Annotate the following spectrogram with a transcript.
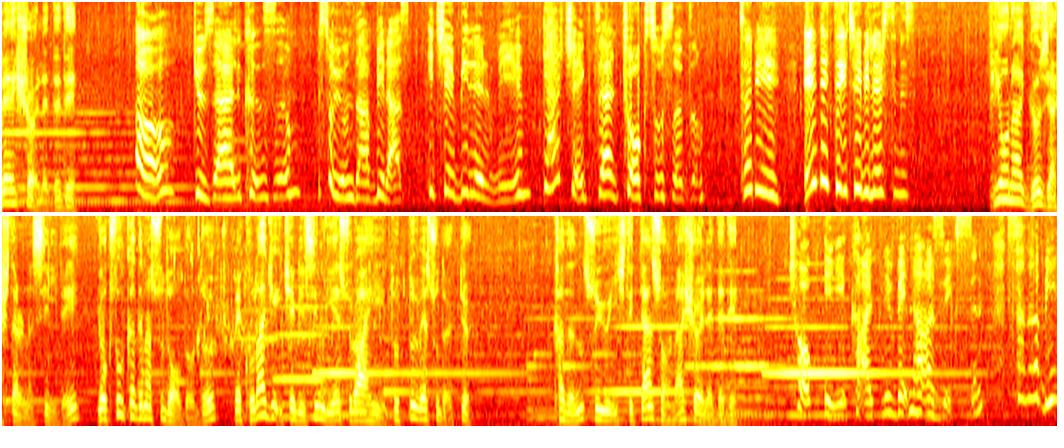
ve şöyle dedi. Oh, güzel kızım. Suyunda biraz içebilir miyim? Gerçekten çok susadım. Tabii, elbette içebilirsiniz. Fiona gözyaşlarını sildi, yoksul kadına su doldurdu ve kolayca içebilsin diye sürahiyi tuttu ve su döktü. Kadın suyu içtikten sonra şöyle dedi. Çok iyi kalpli ve naziksin. Sana bir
